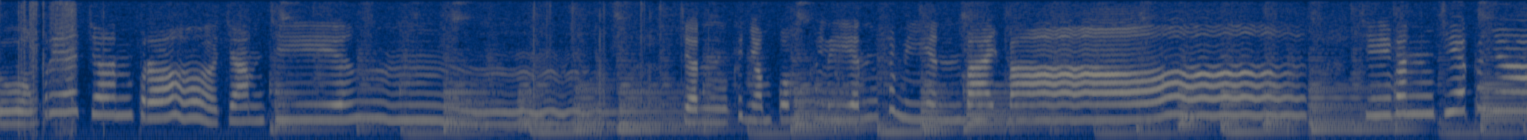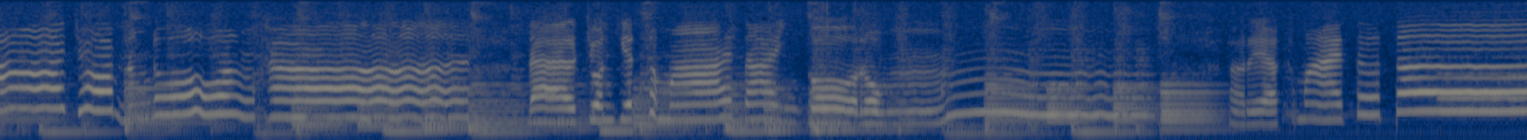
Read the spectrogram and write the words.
ដួងព្រះច័ន្ទប្រចាំជាងចិនខ្ញុំពុំឃ្លានគ្មានបាយបាជីវិនជាតិញាជាប់នឹងដួងខាដែលជនជាតិខ្មែរតែងគោរពរះខ្មែរទៅទៅ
